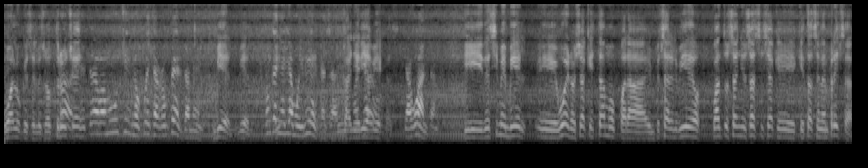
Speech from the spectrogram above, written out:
o algo que se les Claro, obstruye. se traba mucho y nos cuesta romper también. Bien, bien. Son cañerías muy viejas ya. Cañerías viejas. Que aguantan. Y decime, Miguel, eh, bueno, ya que estamos para empezar el video, ¿cuántos años hace ya que, que estás en la empresa?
